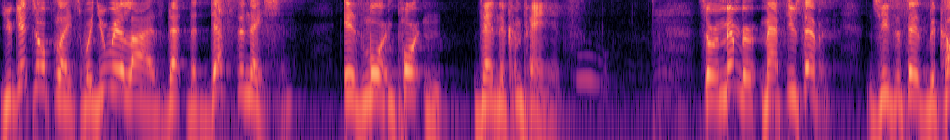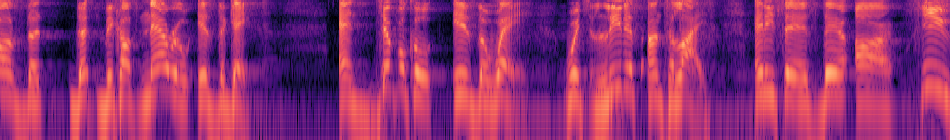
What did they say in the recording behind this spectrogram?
you get to a place where you realize that the destination is more important than the companions. So remember Matthew 7. Jesus says, because the, the because narrow is the gate and difficult is the way which leadeth unto life. And he says, there are few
